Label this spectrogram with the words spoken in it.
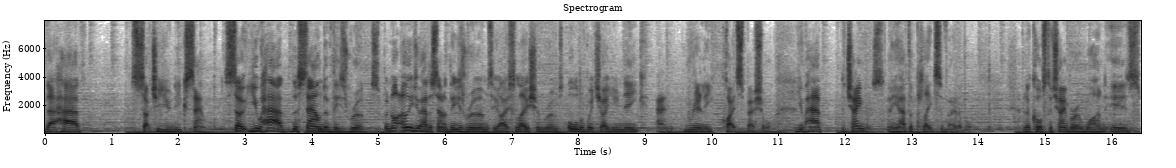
that have such a unique sound. So you have the sound of these rooms, but not only do you have the sound of these rooms, the isolation rooms, all of which are unique and really quite special, you have the chambers and you have the plates available. And of course, the chamber in one is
